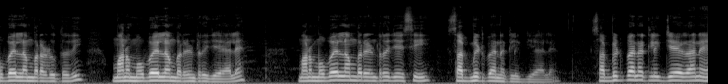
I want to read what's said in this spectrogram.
మొబైల్ నెంబర్ అడుగుతుంది. మన మొబైల్ నెంబర్ ఎంటర్ చేయాలి. మన మొబైల్ నెంబర్ ఎంటర్ చేసి సబ్మిట్ పైన క్లిక్ చేయాలి. సబ్మిట్ పైన క్లిక్ చేయగానే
